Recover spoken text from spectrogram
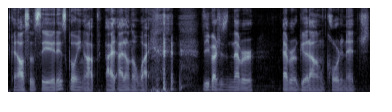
you can also see it is going up. I, I don't know why. ZBrush is never ever good on coordinates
